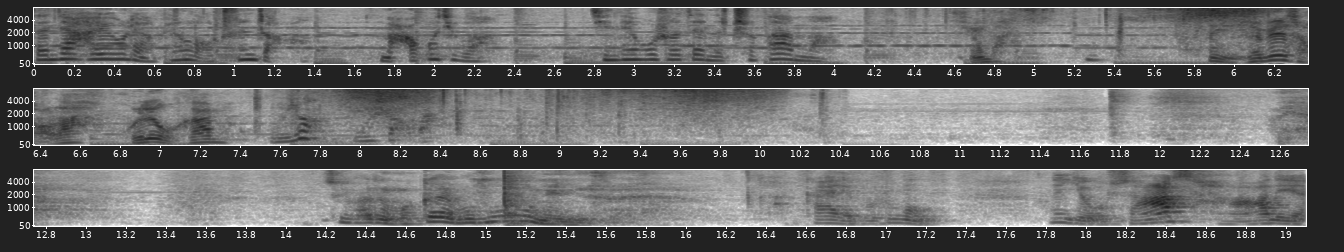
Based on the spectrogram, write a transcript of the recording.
咱家还有两瓶老村长，拿过去吧。今天不说在那吃饭吗？行吧，那你先别吵了，回来我干吧。不用，我少了。这还怎么盖不住呢？你说？盖不住，那有啥查的？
